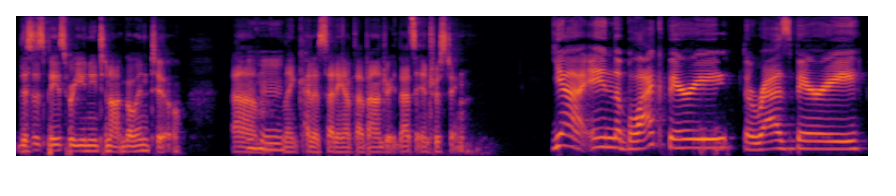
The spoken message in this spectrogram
This is space where you need to not go into. Um, Mhm. Like kind of setting up that boundary. That's interesting. Yeah, and the blackberry, the raspberry,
